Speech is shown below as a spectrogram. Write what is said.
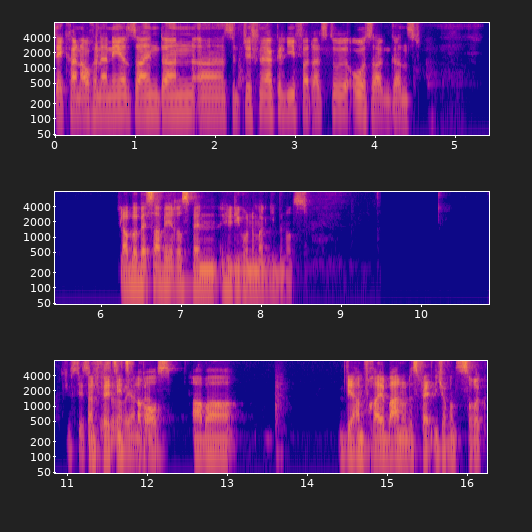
der kann auch in der Nähe sein, dann äh, sind wir schneller geliefert, als du O sagen kannst. Ich glaube, besser wäre es, wenn Hildigo eine Magie benutzt. Dann fällt sie zwar raus, aber wir haben freie Bahn und es fällt nicht auf uns zurück.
